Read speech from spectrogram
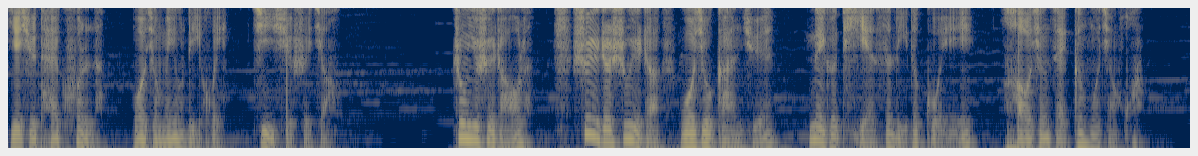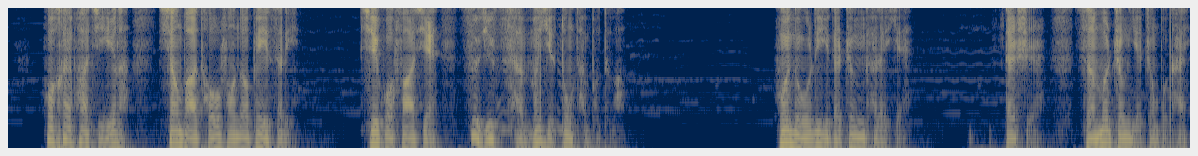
也许太困了，我就没有理会，继续睡觉。终于睡着了。睡着睡着，我就感觉那个帖子里的鬼好像在跟我讲话，我害怕极了，想把头放到被子里，结果发现自己怎么也动弹不得。我努力的睁开了眼，但是怎么睁也睁不开，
